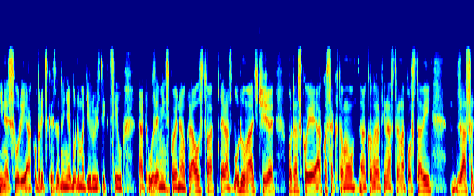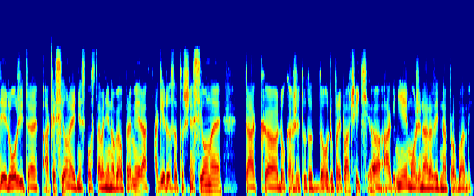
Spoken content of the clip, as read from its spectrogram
Iné súdy ako britské súdy nebudú mať jurisdikciu nad územím Spojeného kráľovstva. Teraz budú mať, čiže otázka je, ako sa k tomu eh, konzervatívna strana postaví. V zásade je dôležité, aké silné je dnes postavenie nového premiéra. Ak je dostatočne silné, tak e, dokáže túto dohodu pretlačiť, ak nie, môže naraziť na problémy.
